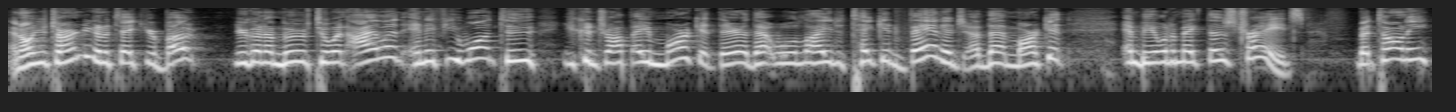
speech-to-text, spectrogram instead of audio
And on your turn, you're going to take your boat, you're going to move to an island, and if you want to, you can drop a market there that will allow you to take advantage of that market and be able to make those trades. But Tony,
